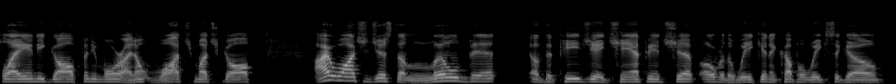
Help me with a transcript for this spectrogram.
play any golf anymore. I don't watch much golf. I watched just a little bit of the PGA Championship over the weekend a couple weeks ago.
